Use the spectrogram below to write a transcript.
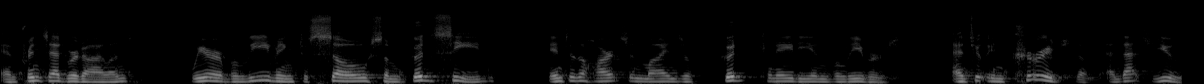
and Prince Edward Island, we are believing to sow some good seed into the hearts and minds of good Canadian believers and to encourage them. And that's you.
